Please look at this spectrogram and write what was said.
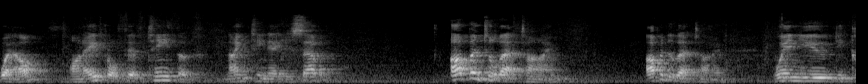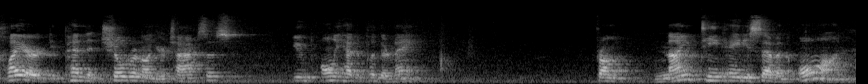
Well, on April 15th of 1987, up until that time, up until that time, when you declared dependent children on your taxes, you only had to put their name. From 1987 on,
